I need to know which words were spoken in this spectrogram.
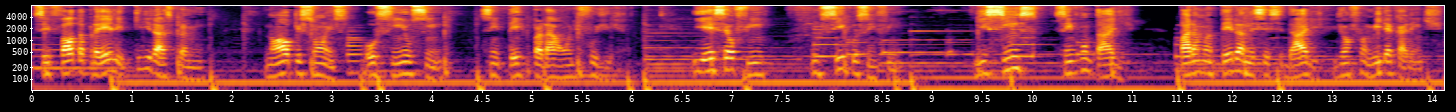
Se falta para ele, que dirás para mim? Não há opções, ou sim ou sim, sem ter para onde fugir. E esse é o fim, um ciclo sem fim. De sims sem vontade, para manter a necessidade de uma família carente.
